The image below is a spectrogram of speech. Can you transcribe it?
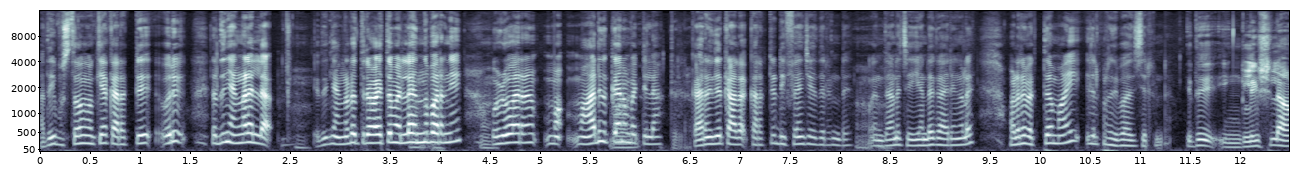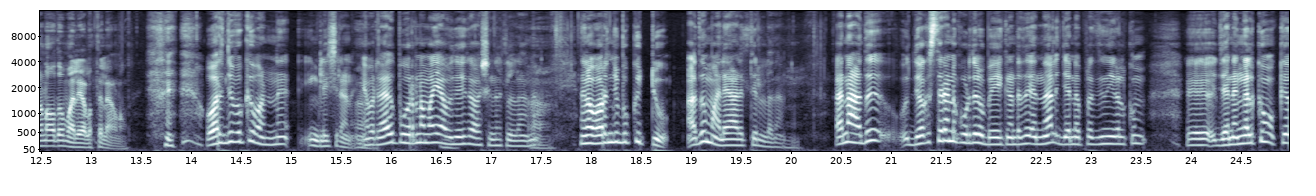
അത് ഈ പുസ്തകം നോക്കിയാൽ കറക്റ്റ് ഒരു ഇത് ഞങ്ങളല്ല. ഇത് ഞങ്ങളുടെ ഉത്തരവാദിത്തമല്ല എന്ന് പറഞ്ഞ് ഒഴിവാറാൻ മാറി നിൽക്കാനും പറ്റില്ല. കാരണം ഇത് കറക്റ്റ് ഡിഫൈൻ ചെയ്തിട്ടുണ്ട്. എന്താണ് ചെയ്യേണ്ട കാര്യങ്ങൾ വളരെ വ്യക്തമായി ഇതിൽ പ്രതിപാദിച്ചിട്ടുണ്ട്. ഇത് ഇംഗ്ലീഷിലാണോ അതോ മലയാളത്തിലാണോ? ഓറഞ്ച് ബുക്ക് വണ്ണ് ഇംഗ്ലീഷിലാണ്. ഞാൻ പറഞ്ഞത് അത് പൂർണമായി ഔദ്യോഗിക ആവശ്യങ്ങൾക്കുള്ളതാണ്. എന്നാൽ ഓറഞ്ച് ബുക്ക് ടു അത് മലയാളത്തിലുള്ളതാണ്. കാരണം അത് ഉദ്യോഗസ്ഥരാണ് കൂടുതൽ ഉപയോഗിക്കേണ്ടത്. എന്നാൽ ജനപ്രതിനിധികൾക്കും ജനങ്ങൾക്കും ഒക്കെ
